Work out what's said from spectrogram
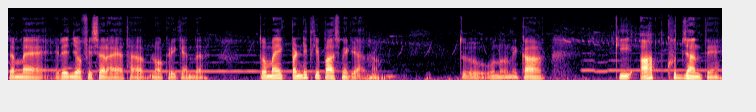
जब मैं रेंज ऑफिसर आया था नौकरी के अंदर तो मैं एक पंडित के पास में गया था। तो उन्होंने कहा कि आप खुद जानते हैं।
